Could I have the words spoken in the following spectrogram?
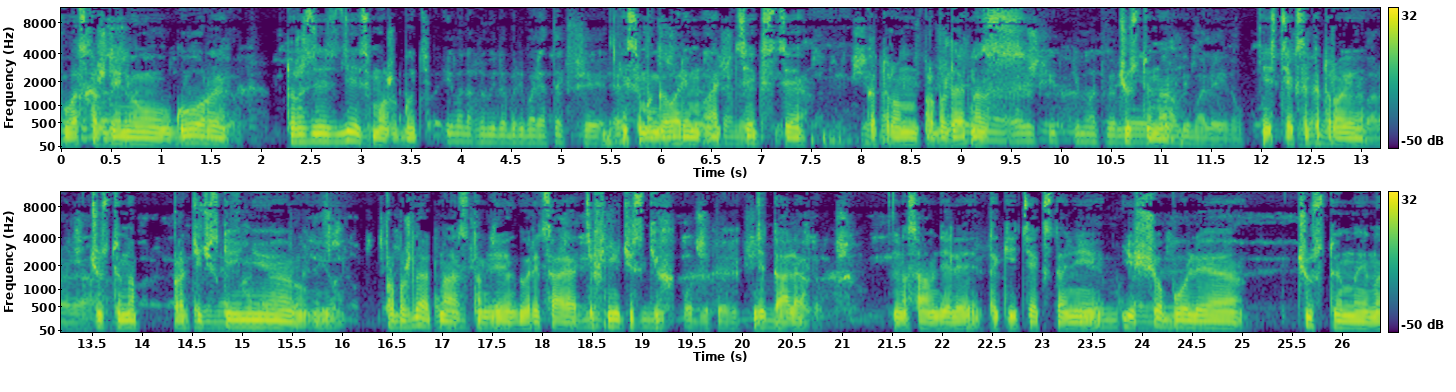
восхождению в горы, тоже здесь, здесь может быть. Если мы говорим о тексте, который он пробуждает нас чувственно, есть тексты, которые чувственно практически не пробуждают нас, там, где говорится о технических деталях. На самом деле, такие тексты, они еще более чувственные на,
